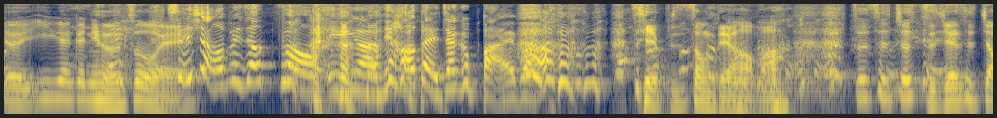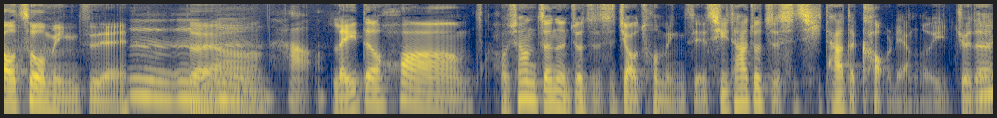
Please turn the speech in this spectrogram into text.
有意愿跟你合作哎，谁想要被叫噪音啊？你好歹加个白吧，这也不是重点好吗？这次就直接是叫错名字哎，嗯嗯，对啊，嗯、好雷的话，好像真的就只是叫错名字，其他就只是其他的考量而已，觉得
